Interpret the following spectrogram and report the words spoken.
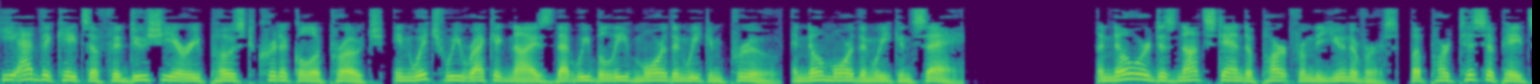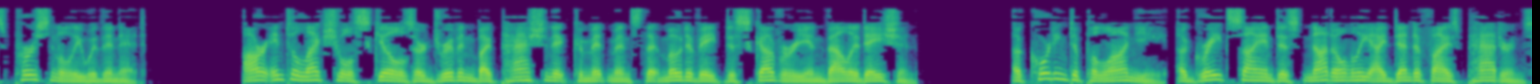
He advocates a fiduciary post-critical approach, in which we recognize that we believe more than we can prove, and know more than we can say. A knower does not stand apart from the universe, but participates personally within it. Our intellectual skills are driven by passionate commitments that motivate discovery and validation. According to Polanyi, a great scientist not only identifies patterns,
